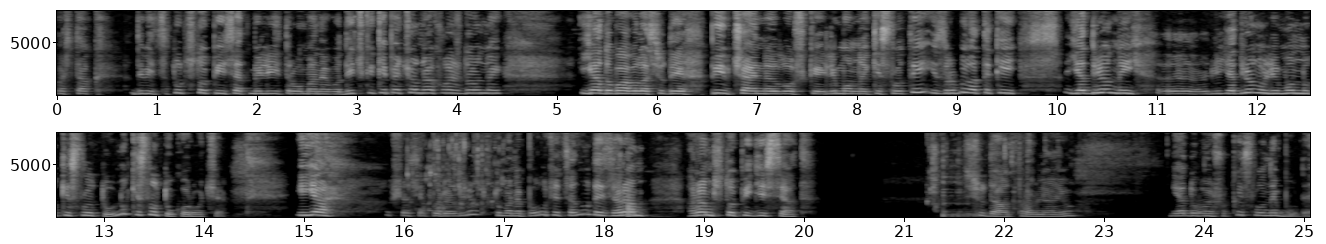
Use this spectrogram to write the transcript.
Ось так. Дивіться, тут 150 мл у мене водички кипяченої охлажденої. Я додала сюди пів чайної ложки лимонної кислоти і зробила такий ядрений, е, ядрену лимонну кислоту. Ну, кислоту, коротше. І я, зараз я перелью, тут у мене вийде, ну, десь грам, грам 150. Сюди відправляю. Я думаю, що кисло не буде.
